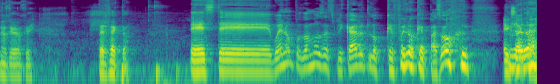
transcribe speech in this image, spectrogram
Ok, ok. Perfecto. Este, bueno, pues vamos a explicar lo que fue lo que pasó. ¿verdad?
